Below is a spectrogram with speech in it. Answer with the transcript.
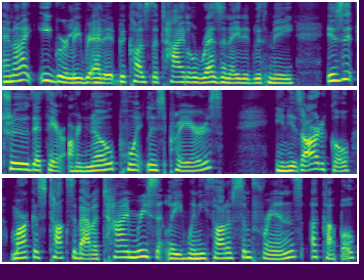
and I eagerly read it because the title resonated with me. Is it true that there are no pointless prayers? In his article, Marcus talks about a time recently when he thought of some friends, a couple,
